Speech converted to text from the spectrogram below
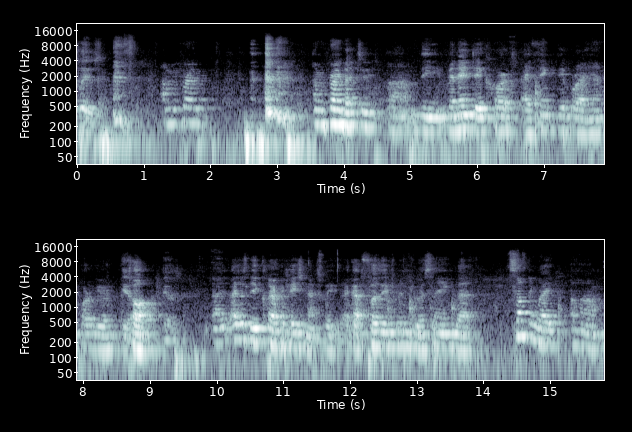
please. I'm referring, I'm referring back to um, the Rene Descartes, I think therefore I am part of your talk. Yes. I, I just need clarification actually. I got fuzzy when you were saying that something like, um,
